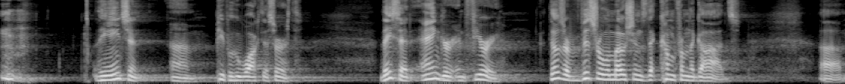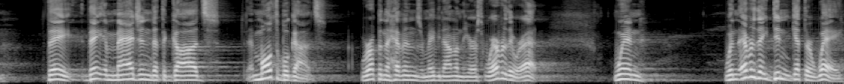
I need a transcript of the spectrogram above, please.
the ancient um, people who walked this earth, they said anger and fury. Those are visceral emotions that come from the gods. Um, they, they imagined that the gods, multiple gods, were up in the heavens or maybe down on the earth, wherever they were at. When, whenever they didn't get their way,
